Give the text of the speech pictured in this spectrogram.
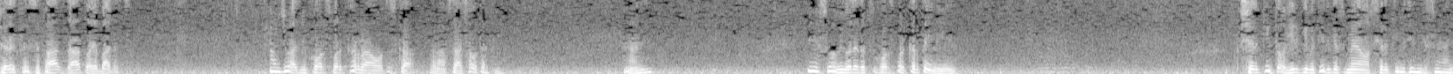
شرک صفات۔ ذات اور عبادت۔ اب جو آدمی کورس ورک کر رہا ہو تو اس کا اچھا ہوتا ہے۔ ہاں؟ یہ سوابی والے تو کورس کرتے ہی نہیں ہیں۔ شر کی توحیر کی بھی تین قسمیں اور شر کی بھی تین قسمیں آئی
